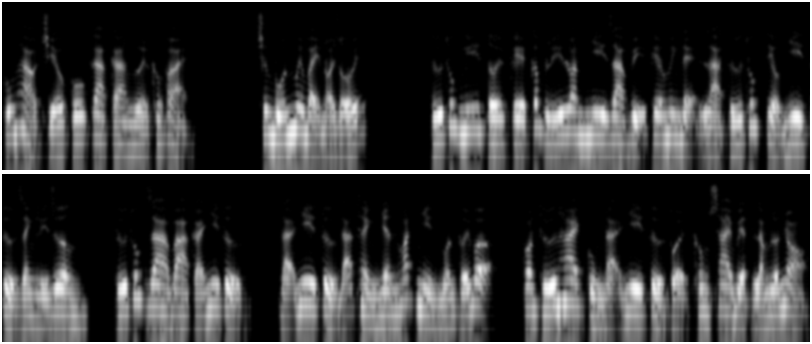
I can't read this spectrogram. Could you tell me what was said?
cũng hảo chiếu cố ca ca người không phải. Chương 47 nói dối. Tứ thúc nghĩ tới kế cấp Lý Loan Nhi gia vị kia huynh đệ là tứ thúc tiểu nhi tử danh Lý Dương, tứ thúc ra ba cái nhi tử, đại nhi tử đã thành nhân mắt nhìn muốn cưới vợ, con thứ hai cùng đại nhi tử tuổi không sai biệt lắm lớn nhỏ,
